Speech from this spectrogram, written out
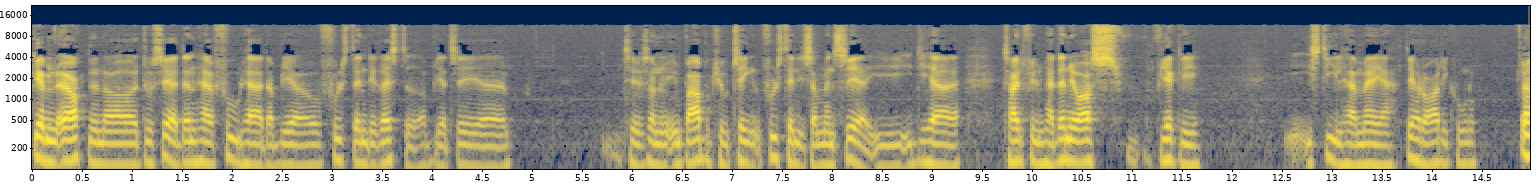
gennem ørkenen, og du ser den her fugl her, der bliver jo fuldstændig ristet og bliver til, uh, til sådan en barbecue-ting, fuldstændig som man ser i, i de her tegnefilm her. Den er jo også virkelig i stil her med, ja. Det har du ret i, Kuno. Ja.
